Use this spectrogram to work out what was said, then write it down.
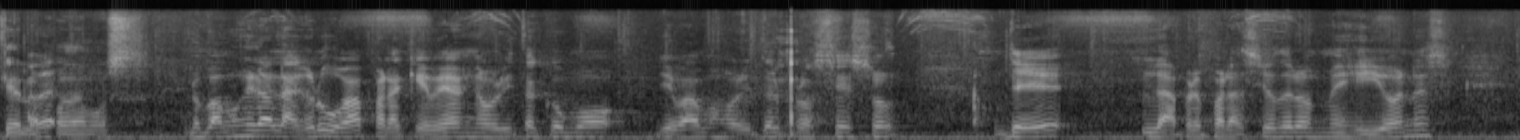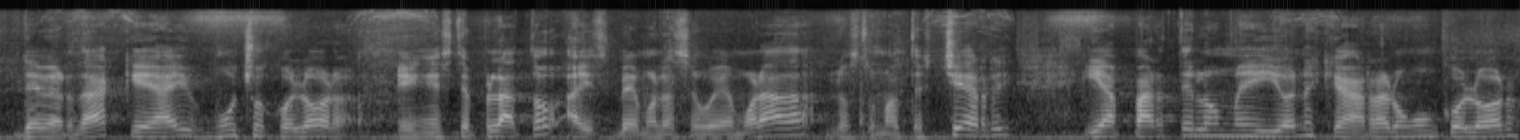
que lo podamos... Nos vamos a ir a la grúa para que vean ahorita cómo llevamos ahorita el proceso de la preparación de los mejillones. De verdad que hay mucho color en este plato. Ahí vemos la cebolla morada, los tomates cherry y aparte los mejillones que agarraron un color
